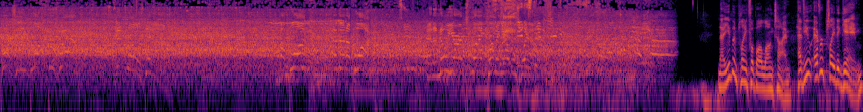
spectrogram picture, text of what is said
Partially blocked as well. It rolls down. A block, and then a block. And a no yards flag coming out as well. Now, you've been playing football a long time. Have you ever played a game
